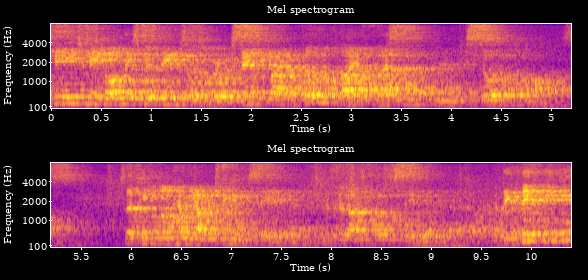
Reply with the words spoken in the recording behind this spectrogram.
continue to make all these good things, O Lord, you sanctify them, fill them with life, bless them, and bestow them upon us. So that people don't have the opportunity to say amen, because they're not supposed to say amen that part. But they think they do.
